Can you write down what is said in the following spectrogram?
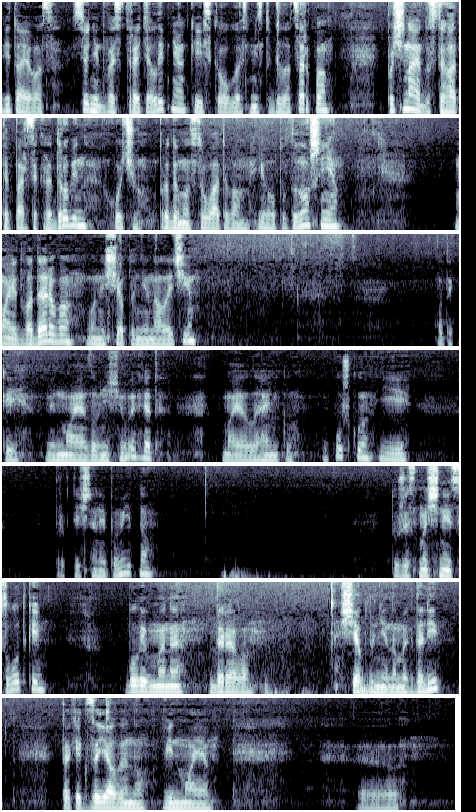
Вітаю вас! Сьогодні 23 липня, Київська область, місто Біла Церква. Починає достигати персик Robin. Хочу продемонструвати вам його плодоношення. Маю два дерева, вони щеплені на лечі. Отакий він має зовнішній вигляд, має легеньку опушку, її практично непомітно. Дуже смачний і солодкий. Були в мене дерева щеплені на мигдалі. Так як заявлено, він має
